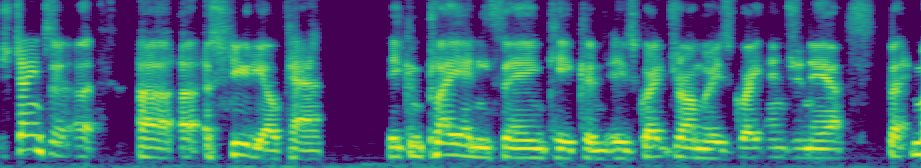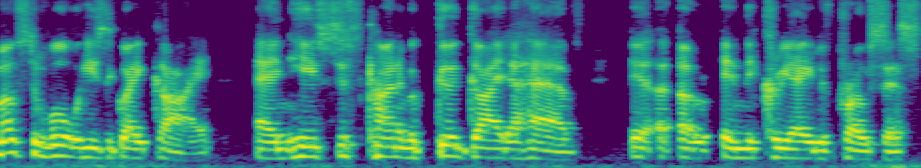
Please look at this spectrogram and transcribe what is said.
Shane's a, a, a, studio cat. He can play anything. He can. He's a great drummer. He's a great engineer. But most of all, he's a great guy, and he's just kind of a good guy to have uh, uh, in the creative process.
